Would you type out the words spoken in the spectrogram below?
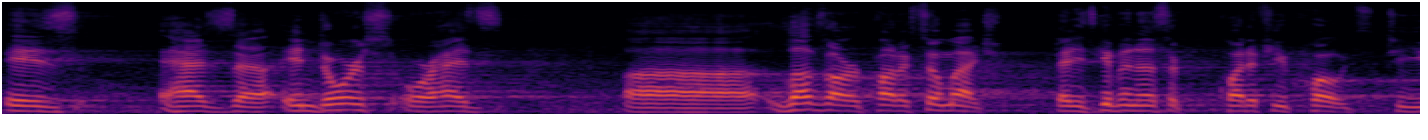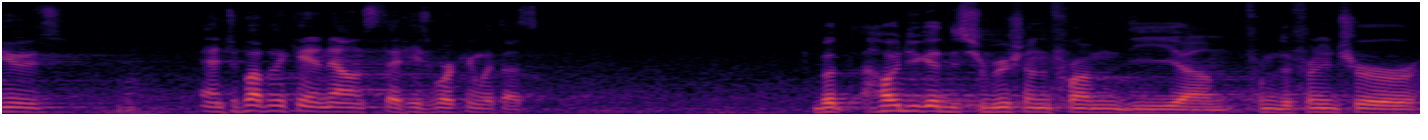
is, has uh, endorsed or has uh, loves our product so much that he's given us a, quite a few quotes to use and to publicly announce that he's working with us. But how do you get distribution from the um, from the furniture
